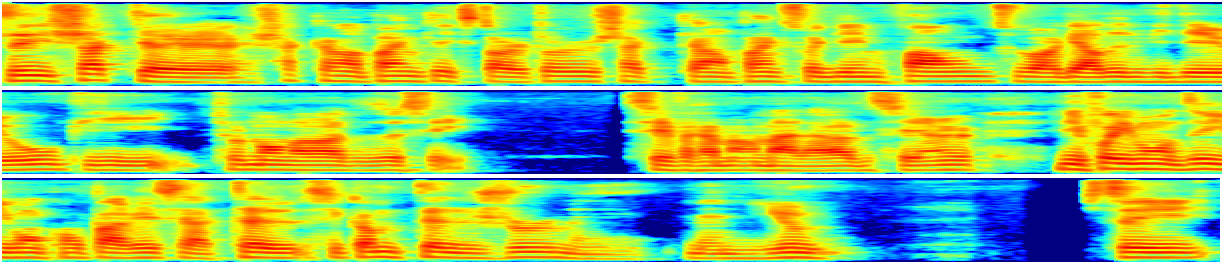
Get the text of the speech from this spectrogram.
sais, chaque, euh, chaque campagne Kickstarter, chaque campagne sur GameFound, tu vas regarder une vidéo, puis tout le monde va dire c'est c'est vraiment malade. C'est un. Des fois ils vont dire, ils vont comparer c'est à tel, c'est comme tel jeu, mais mais mieux. C'est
